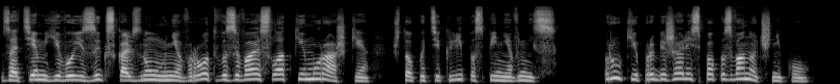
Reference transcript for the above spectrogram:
Затем его язык скользнул мне в рот, вызывая сладкие мурашки, что потекли по спине вниз. Руки пробежались по позвоночнику,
